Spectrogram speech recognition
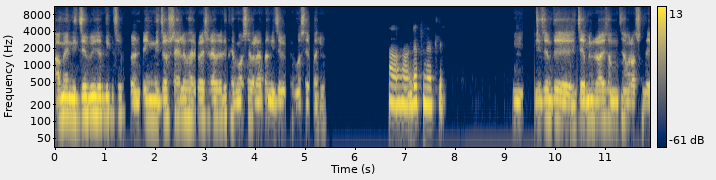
ଆମେ ନିଜେ ବି ଯଦି କିଛି ପେଣ୍ଟିଂ ନିଜ ଷ୍ଟାଇଲରେ ବାହାର କରିବା ସେଟା ଯଦି ଫେମସ ହେଇଗଲା ତ ନିଜେ ବି ଫେମସ ହେଇପାରିବ ହଁ ହଁ ଡେଫିନେଟଲି ଯେମିତି ଜେମିନ ରୟ ସମସ୍ତେ ଆମର ଅଛନ୍ତି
